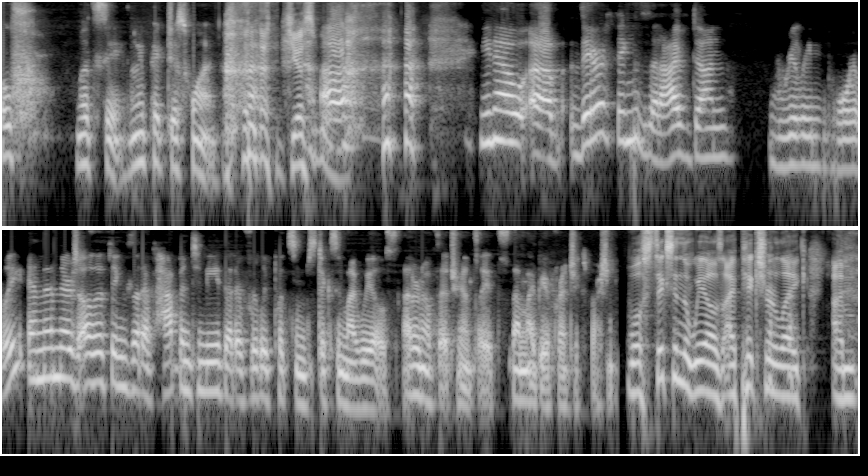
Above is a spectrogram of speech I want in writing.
Oh, let's see. Let me pick just one. just one. Uh, you know, uh, there are things that I've done really poorly. And then there's other things that have happened to me that have really put some sticks in my wheels. I don't know if that translates. That might be a French expression. Well, sticks in the wheels, I picture like I'm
